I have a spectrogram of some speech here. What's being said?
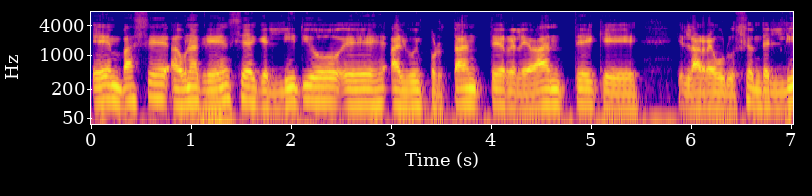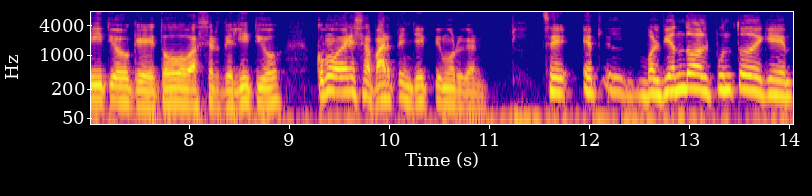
en base a una creencia de que el litio es algo importante, relevante, que, la revolución del litio, que todo va a ser de litio. ¿Cómo ven esa parte en JP Morgan? Sí, volviendo al punto de que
